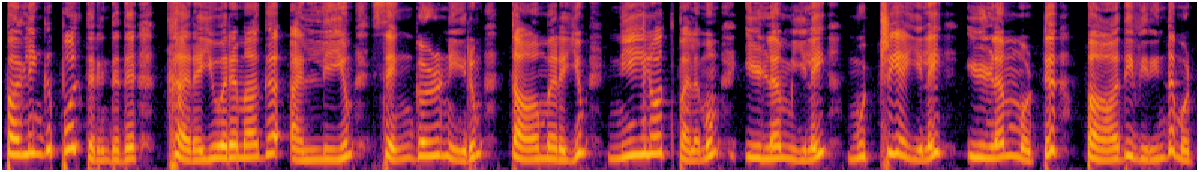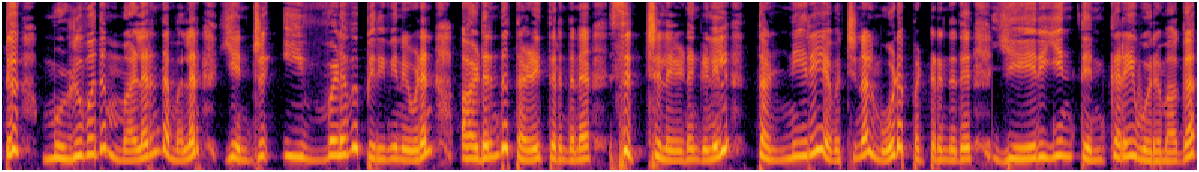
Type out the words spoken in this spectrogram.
பளிங்கு போல் தெரிந்தது. கரையோரமாக அல்லியும் செங்கழு நீரும் தாமரையும் நீலோத்பலமும் இளம் இலை முற்றிய இலை இளம் மொட்டு பாதி விரிந்த மொட்டு முழுவதும் மலர்ந்த மலர் என்று இவ்வளவு பிரிவினையுடன் அடர்ந்து தழைத்திருந்தன. சிற்சில இடங்களில் தண்ணீரே அவற்றினால் மூடப்பட்டிருந்தது. ஏரியின் தென்கரை ஓரமாக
